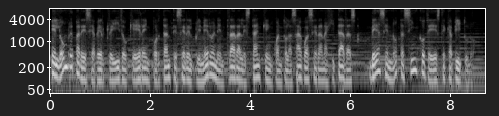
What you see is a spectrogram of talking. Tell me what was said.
El hombre parece haber creído que era importante ser el primero en entrar al estanque en cuanto las aguas eran agitadas, véase nota 5 de este capítulo.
